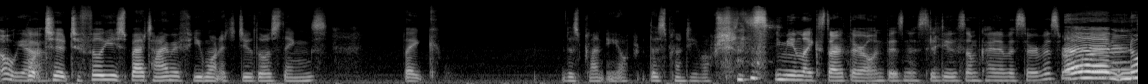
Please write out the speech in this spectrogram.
Oh yeah. but to to fill your spare time if you wanted to do those things like there's plenty op- there's plenty of options you mean like start their own business to do some kind of a service? um no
